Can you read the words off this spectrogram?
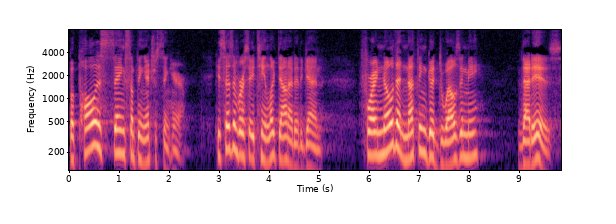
But Paul is saying something interesting here. He says in verse 18, look down at it again. For I know that nothing good dwells in me, that is,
